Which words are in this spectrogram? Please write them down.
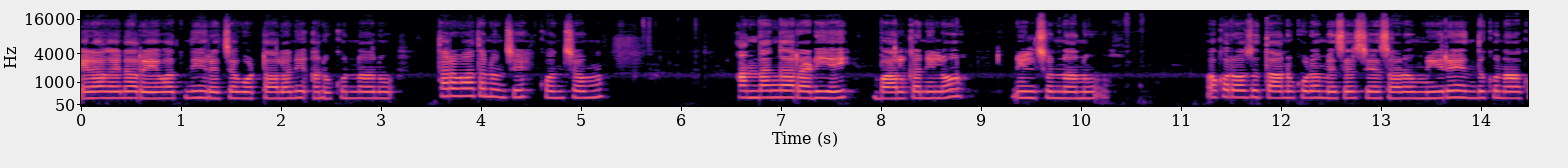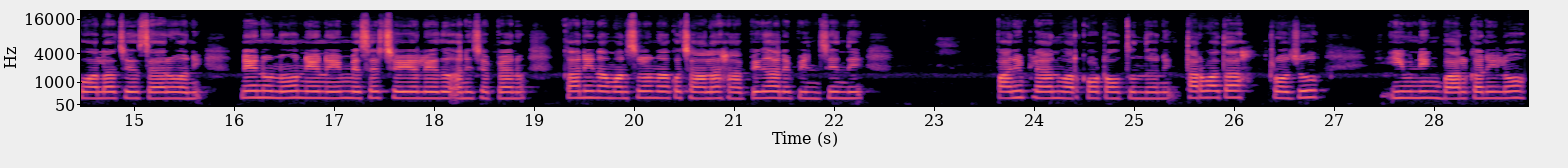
ఎలాగైనా రేవత్ని రెచ్చగొట్టాలని అనుకున్నాను. తర్వాత నుంచి కొంచెం అందంగా రెడీ అయి బాల్కనీలో నిల్చున్నాను. ఒకరోజు తాను కూడా మెసేజ్ చేశాడు మీరే ఎందుకు నాకు అలా చేశారు అని? నేను నో నేనేం మెసేజ్ చేయలేదు అని చెప్పాను. కానీ నా మనసులో నాకు చాలా హ్యాపీగా అనిపించింది. పని ప్లాన్ వర్కౌట్ అవుతుందని. తర్వాత రోజు ఈవినింగ్ బాల్కనీలో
